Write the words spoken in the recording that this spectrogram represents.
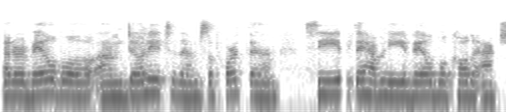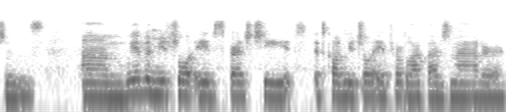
that are available, um, donate to them, support them, see if they have any available call to actions. Um, we have a mutual aid spreadsheet. It's called Mutual Aid for Black Lives Matter.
